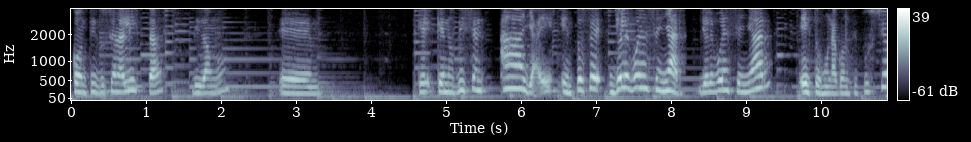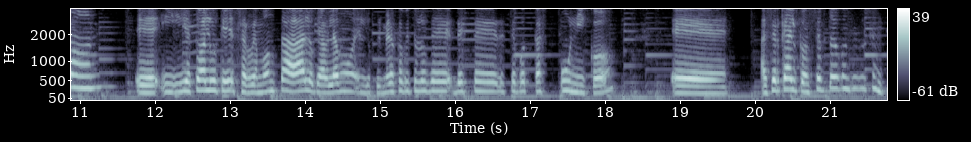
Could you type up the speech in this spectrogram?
constitucionalistas, digamos, eh, que, nos dicen, ah, ya, eh, entonces yo les voy a enseñar, yo les voy a enseñar, esto es una constitución, y, esto es algo que se remonta a lo que hablamos en los primeros capítulos de, este, este, podcast único, acerca del concepto de constitución.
